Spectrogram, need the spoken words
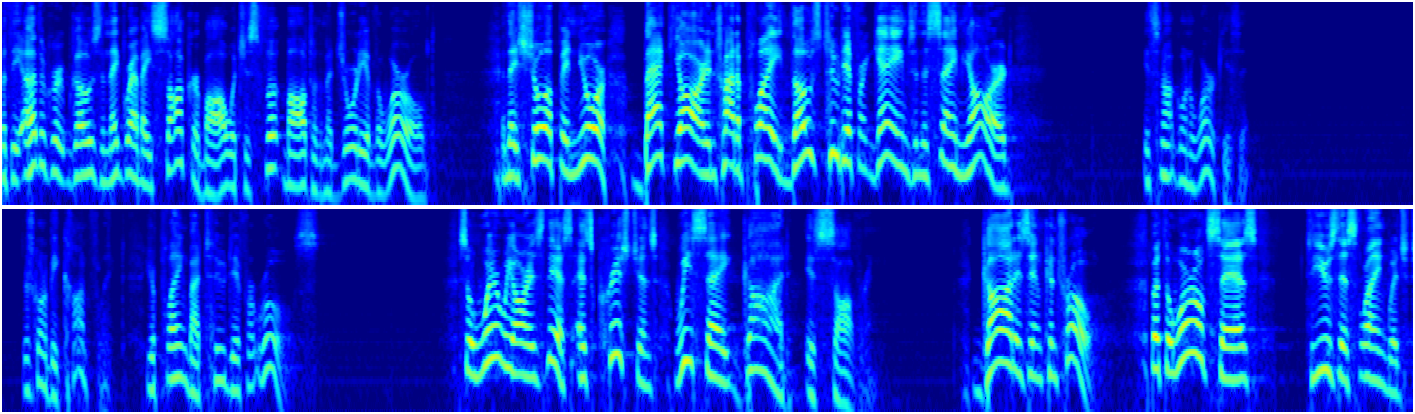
but the other group goes and they grab a soccer ball, which is football to the majority of the world, and they show up in your backyard and try to play those two different games in the same yard. It's not going to work, is it? There's going to be conflict. You're playing by two different rules. So, where we are is this as Christians, we say God is sovereign, God is in control. But the world says, to use this language,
